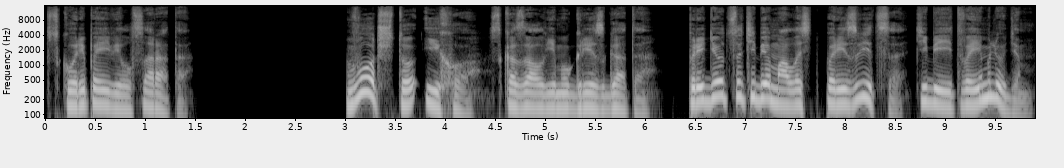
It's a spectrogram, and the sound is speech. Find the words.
Вскоре появился Рата. «Вот что, Ихо», — сказал ему Гризгата, — «придется тебе малость порезвиться, тебе и твоим людям».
